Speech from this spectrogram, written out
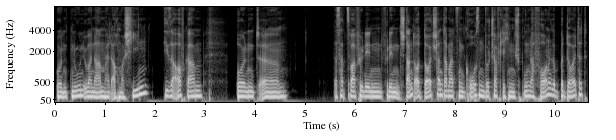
Und nun übernahmen halt auch Maschinen diese Aufgaben. Und äh, das hat zwar für den, für den Standort Deutschland damals einen großen wirtschaftlichen Sprung nach vorne bedeutet,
